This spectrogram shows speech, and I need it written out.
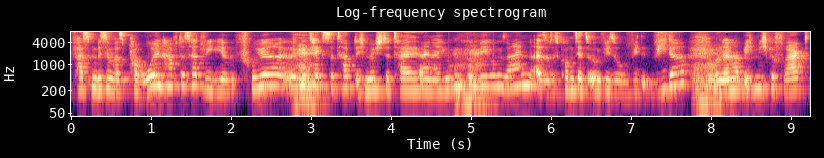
fast ein bisschen was Parolenhaftes hat, wie ihr früher äh, hm. getextet habt. Ich möchte Teil einer Jugendbewegung mhm. sein. Also das kommt jetzt irgendwie so wieder. Mhm. Und dann habe ich mich gefragt,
